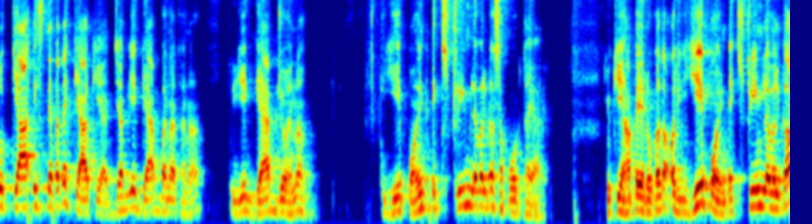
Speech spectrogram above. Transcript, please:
तो क्या इसने पता है क्या किया? जब ये गैप बना था ना तो ये गैप जो है ना, ये पॉइंट एक्सट्रीम लेवल का सपोर्ट था यार। क्योंकि यहाँ पे रुका था और ये पॉइंट एक्सट्रीम लेवल का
